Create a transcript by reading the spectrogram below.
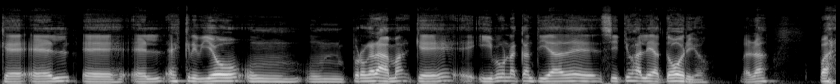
que él, eh, él escribió un, un programa que iba a una cantidad de sitios aleatorios, ¿verdad? Para,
